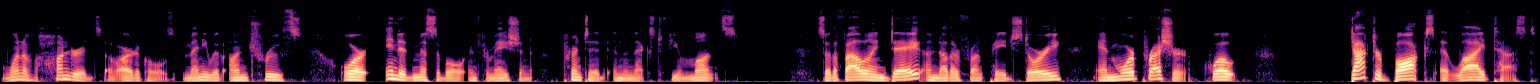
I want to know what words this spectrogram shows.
One of hundreds of articles, many with untruths or inadmissible information, printed in the next few months. So the following day, another front page story and more pressure. Quote, Doctor balks at lie test.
